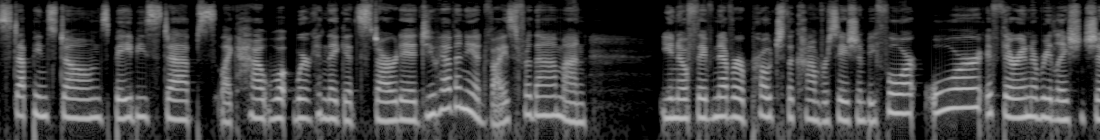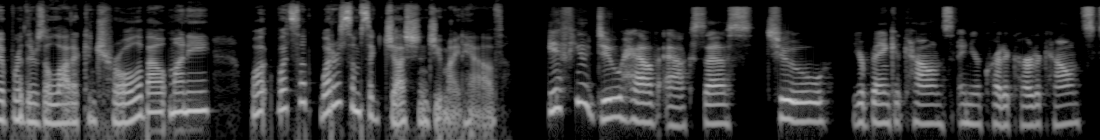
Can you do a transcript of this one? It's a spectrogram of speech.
stepping stones, baby steps, like how what where can they get started? Do you have any advice for them on you know if they've never approached the conversation before or if they're in a relationship where there's a lot of control about money? What what's up what are some suggestions you might have? If you do have access to your bank accounts and your credit card accounts,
